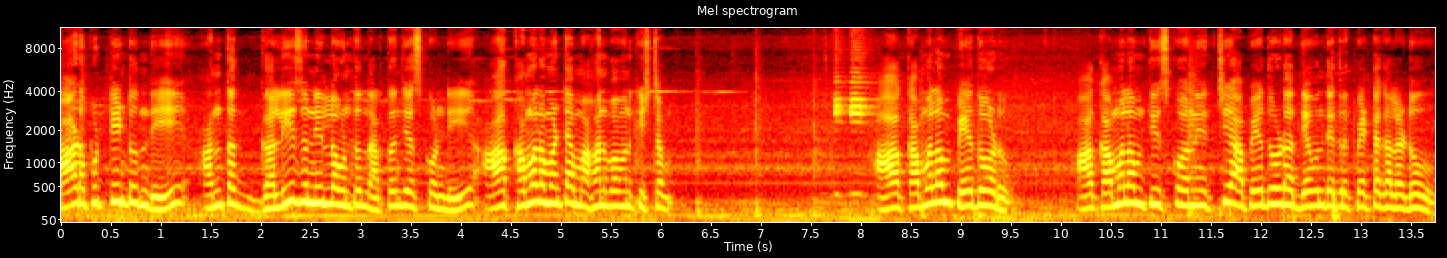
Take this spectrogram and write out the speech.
ఆడ పుట్టింటుంది అంత గలీజు నీళ్ళలో ఉంటుంది అర్థం చేసుకోండి. ఆ కమలం అంటే మహానుభావునికి ఇష్టం. ఆ కమలం పేదోడు. ఆ కమలం తీసుకొని ఇచ్చి ఆ పేదోడు ఆ దేవుని దగ్గరికి పెట్టగలడు.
